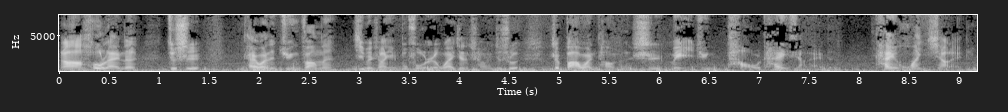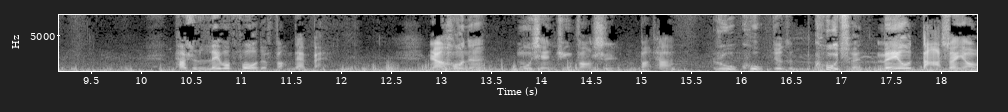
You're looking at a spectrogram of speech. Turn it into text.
那后来呢，就是。台湾的军方呢，基本上也不否认外界的传闻，就说这八万套呢是美军淘汰下来的、汰换下来的，它是 Level Four 的防弹板。然后呢，目前军方是把它入库，就是库存，没有打算要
